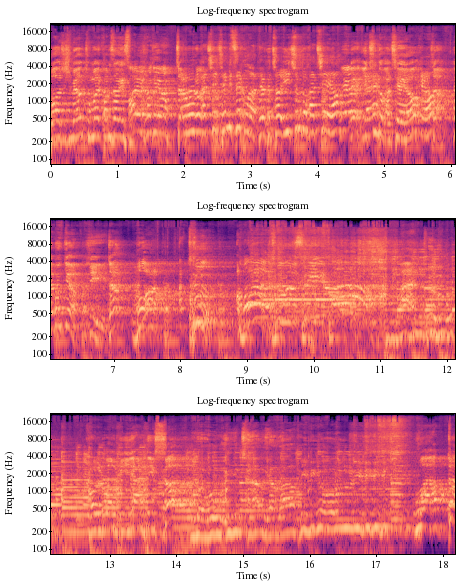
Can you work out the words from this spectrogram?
도와주시면 정말 감사하겠습니다 아유 저도요. 자 그럼 같이 재밌을 것 같아요. 그쵸? 이 춤도 같이 해요. 네, 이 춤도 같이 해요. 해볼게요. 자, 해볼게요. 시작. 원, 투, 원, 투, 쓰리, 포. 만두, 콜롬비안 믹서. 너의 장향아비 올리. 왔다.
